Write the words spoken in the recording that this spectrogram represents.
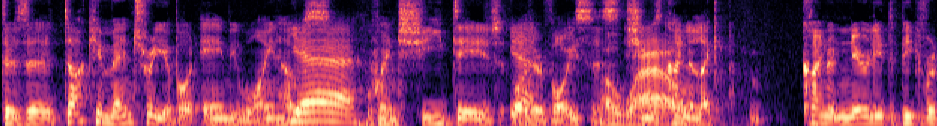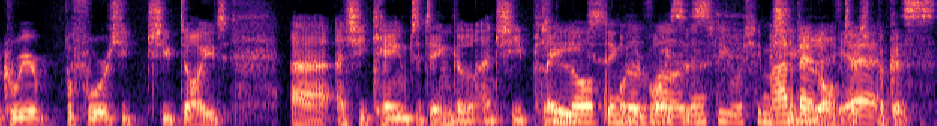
There's a documentary about Amy Winehouse. Yeah. When she did Yeah. Other Voices. Oh, She was kind of like, kind of nearly at the peak of her career before she, she died. Uh, and she came to Dingle and she played loved Dingle Other as well, Voices. didn't she? Was she And mad about it? loved Yeah. because,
